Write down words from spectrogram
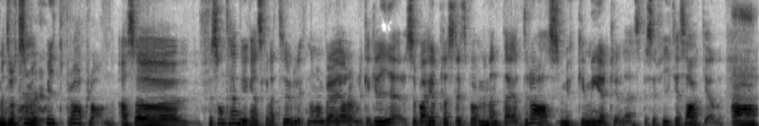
Ja. Men det låter som en skitbra plan. Alltså, för sånt händer ju ganska naturligt när man börjar göra olika grejer. Så bara helt plötsligt så bara, men vänta, jag dras mycket mer till den här specifika saken. Ja,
